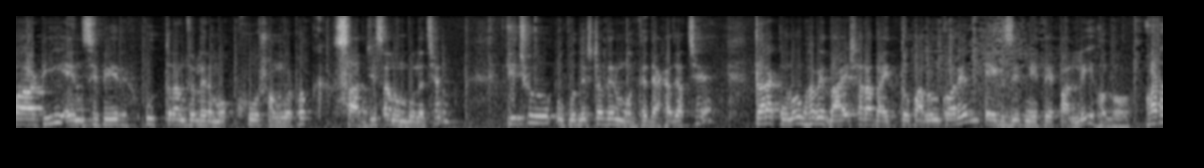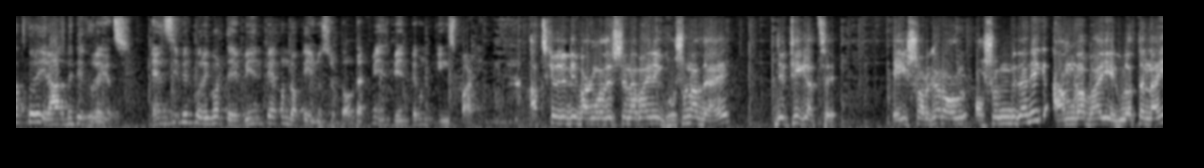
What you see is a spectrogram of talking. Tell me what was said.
পার্টি এনসিপির উত্তরাঞ্চলের মুখ্য সংগঠক সার্জিস আলম বলেছেন কিছু উপদেষ্টাদের মধ্যে দেখা যাচ্ছে তারা কোনোভাবে দায় সারা দায়িত্ব পালন করেন এক্সিট নিতে পারলেই হলো। হঠাৎ করে রাজনীতি ভুলে গেছে। এনসিপির পরিবর্তে বিএনপি এখন ডক্টর ইউনুসের দল দ্যাট মিনস বিএনপি এখন কিংস পার্টি। আজকে যদি বাংলাদেশ সেনাবাহিনী ঘোষণা দেয় যে ঠিক আছে এই সরকার অসাংবিধানিক আমরা ভাই এগুলাতে নাই।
